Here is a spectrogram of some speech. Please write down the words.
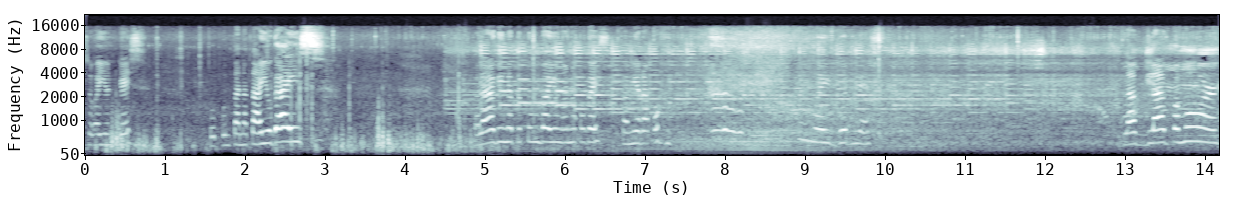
So ayun guys. Pupunta na tayo guys. Palaging natutumba yung ano ko guys. Camera ko. oh my goodness. Vlog vlog pa more.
